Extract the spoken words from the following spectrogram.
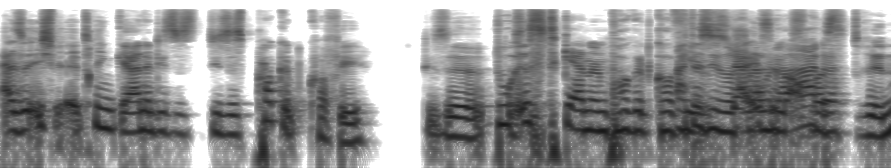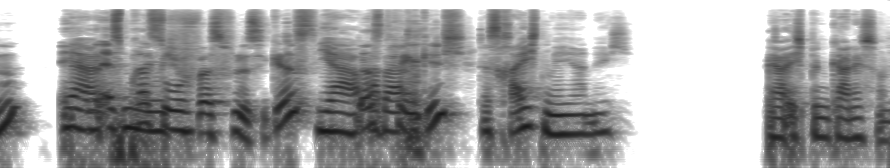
Also ich äh, trinke gerne dieses, dieses Pocket Coffee. Diese, Du das isst gerne einen Pocket Coffee. Ach, das ist so da ist immer auch was drin. ja, ein Espresso. Was Flüssiges. Ja, das aber trinke ich. das reicht mir ja nicht. Ja, ich bin gar nicht so ein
